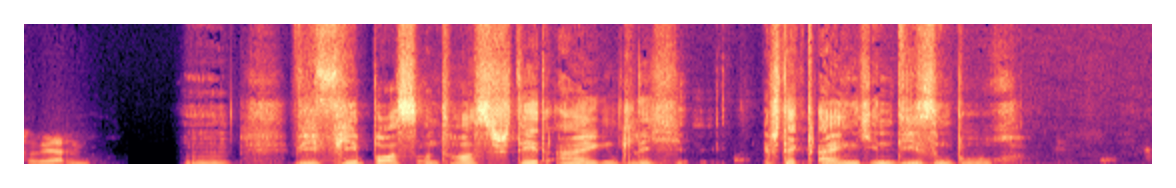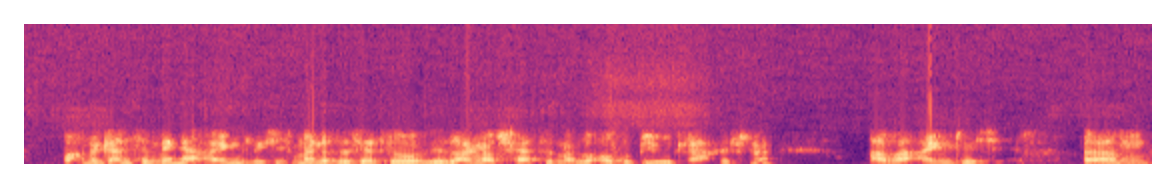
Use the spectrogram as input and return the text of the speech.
zu werden. Mhm. Wie viel Boss und Hoss steht eigentlich, steckt eigentlich in diesem Buch? Auch eine ganze Menge eigentlich. Ich meine, das ist jetzt so, wir sagen aus Scherz immer so autobiografisch, ne? Aber eigentlich ähm,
